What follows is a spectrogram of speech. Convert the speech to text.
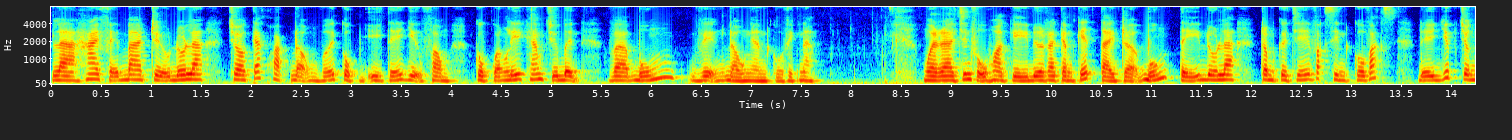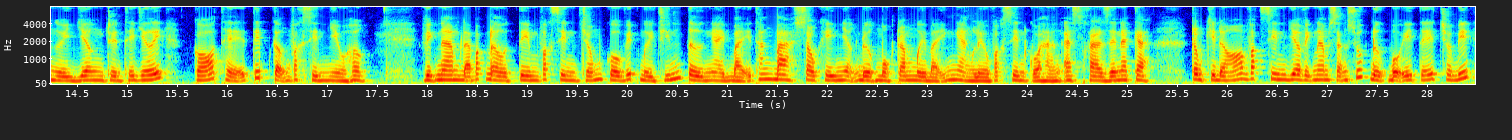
là 2,3 triệu đô la cho các hoạt động với Cục Y tế Dự phòng, Cục Quản lý Khám chữa bệnh và bốn viện đầu ngành của Việt Nam. Ngoài ra, chính phủ Hoa Kỳ đưa ra cam kết tài trợ 4 tỷ đô la trong cơ chế vaccine COVAX để giúp cho người dân trên thế giới có thể tiếp cận vaccine nhiều hơn. Việt Nam đã bắt đầu tiêm vaccine chống COVID-19 từ ngày 7 tháng 3 sau khi nhận được 117.000 liều vaccine của hãng AstraZeneca. Trong khi đó, vaccine do Việt Nam sản xuất được Bộ Y tế cho biết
